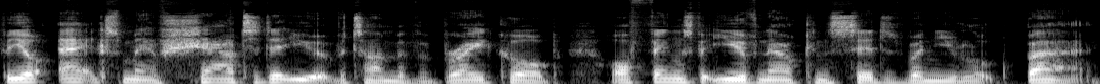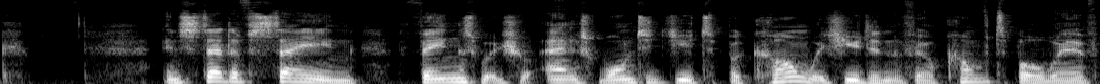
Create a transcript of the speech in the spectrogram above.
that your ex may have shouted at you at the time of a breakup, or things that you've now considered when you look back. Instead of saying things which your ex wanted you to become, which you didn't feel comfortable with,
